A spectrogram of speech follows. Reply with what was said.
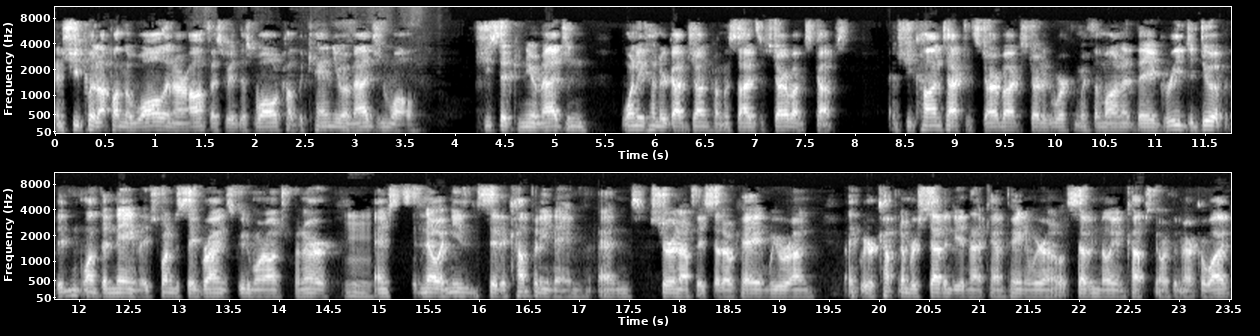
And she put up on the wall in our office, we had this wall called the Can You Imagine wall. She said, Can you imagine 1 800 got junk on the sides of Starbucks cups. And she contacted Starbucks, started working with them on it. They agreed to do it, but they didn't want the name. They just wanted to say Brian Scudamore Entrepreneur. Mm. And she said, no, it needed to say the company name. And sure enough, they said, okay. And we were on I think we were cup number 70 in that campaign, and we were on about 7 million cups North America wide.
